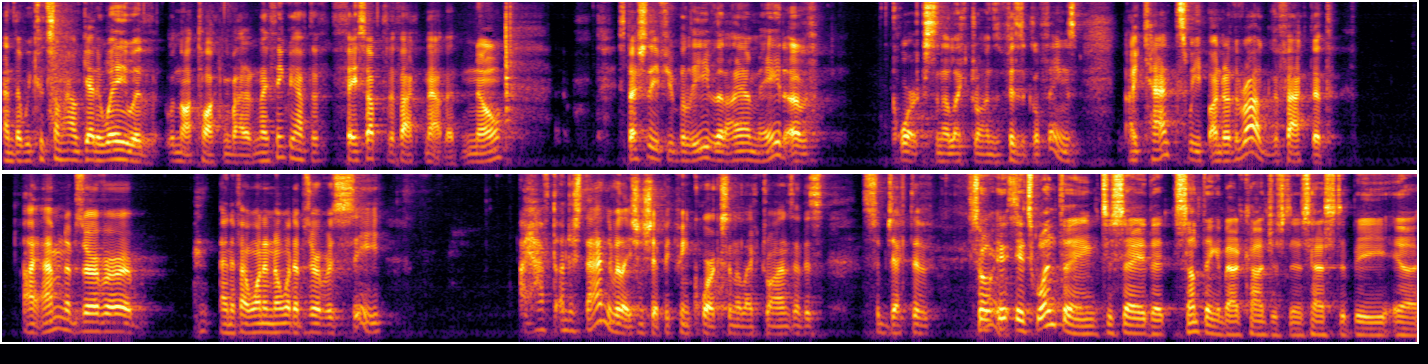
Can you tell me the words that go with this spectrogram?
and that we could somehow get away with, with not talking about it. And I think we have to face up to the fact now that no, especially if you believe that I am made of quarks and electrons and physical things, I can't sweep under the rug the fact that I am an observer, and if I want to know what observers see, I have to understand the relationship between quarks and electrons and this subjective so it's one thing to say that something about consciousness has to be uh,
